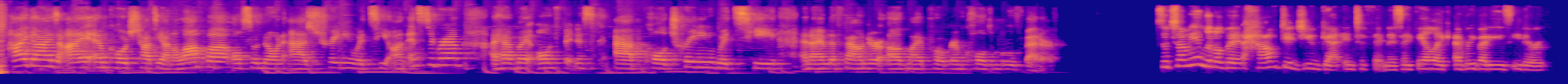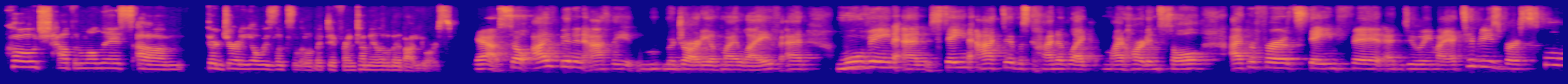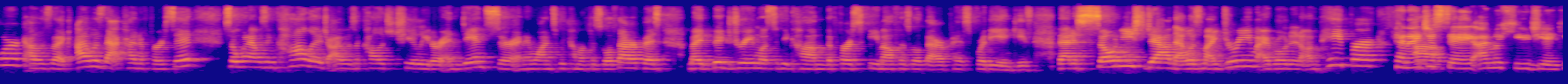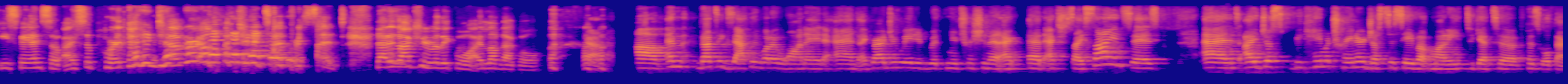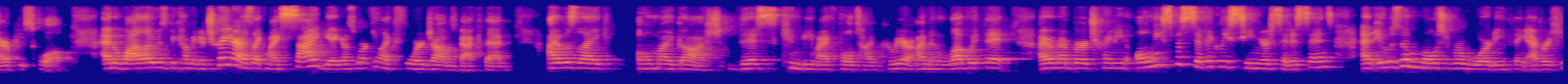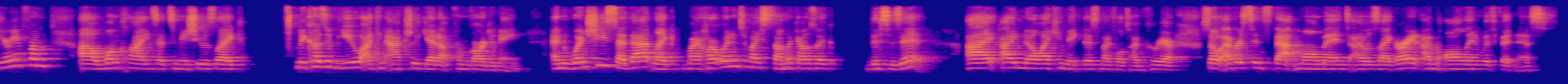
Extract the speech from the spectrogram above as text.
Hi guys, I am Coach Tatiana Lampa, also known as Training with T on Instagram. I have my own fitness app called Training with T, and I am the founder of my program called Move Better. So tell me a little bit, how did you get into fitness? I feel like everybody's either coach, health and wellness, um, their journey always looks a little bit different. Tell me a little bit about yours. Yeah, so I've been an athlete majority of my life and moving and staying active was kind of like my heart and soul. I prefer staying fit and doing my activities versus schoolwork. I was like I was that kind of person. So when I was in college, I was a college cheerleader and dancer and I wanted to become a physical therapist. My big dream was to become the first female physical therapist for the Yankees. That is so niche down. That was my dream. I wrote it on paper. Can I just um, say I'm a huge Yankees fan, so I support that endeavor 110%. That is actually really cool. I love that goal. yeah. Um, and that's exactly what I wanted. And I graduated with nutrition and, and, exercise sciences. And I just became a trainer just to save up money to get to physical therapy school. And while I was becoming a trainer as like my side gig, I was working like four jobs back then. I was like, oh my gosh, this can be my full time career. I'm in love with it. I remember training only specifically senior citizens, and it was the most rewarding thing ever. Hearing from uh, one client said to me, she was like, because of you, I can actually get up from gardening. And when she said that, like my heart went into my stomach. I was like, this is it. I, I know I can make this my full time career. So ever since that moment, I was like, all right, I'm all in with fitness.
